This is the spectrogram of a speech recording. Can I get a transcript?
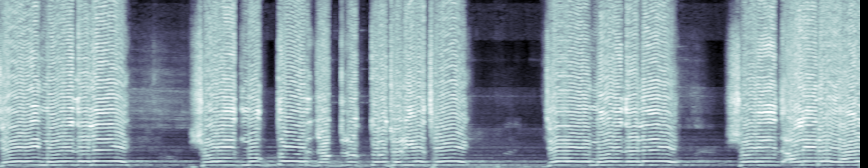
যে এই ময়দানে শহীদ মুক্তর রক্ত জড়িয়েছে যে ময়দানে শহীদ আলী রায়হান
